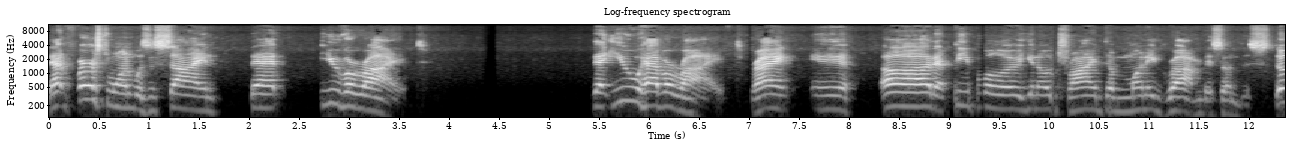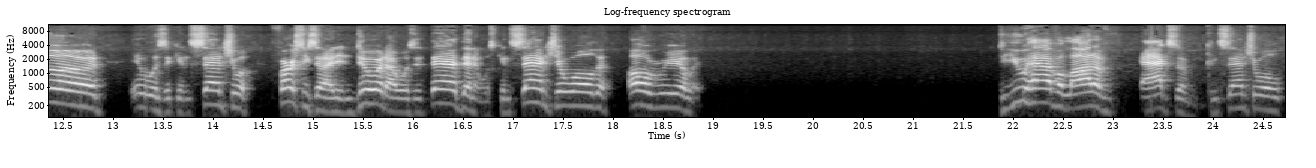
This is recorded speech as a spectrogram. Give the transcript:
that first one was a sign that you've arrived. That you have arrived, right? Uh, that people are, you know, trying to money grab, misunderstood. It was a consensual. First, he said, I didn't do it. I wasn't there. Then it was consensual. Oh, really? Do you have a lot of acts of consensual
